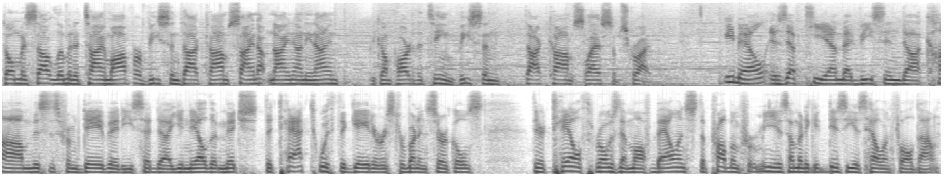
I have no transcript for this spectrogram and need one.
Don't miss out. Limited time offer. VSIN.com. Sign up $9.99. Become part of the team. VSIN.com slash subscribe. Email is ftm at vsin.com. This is from David. He said, uh, You nailed it, Mitch. The tact with the gator is to run in circles. Their tail throws them off balance. The problem for me is I'm going to get dizzy as hell and fall down.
